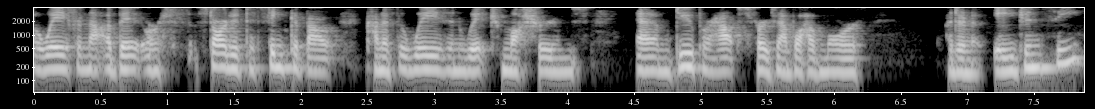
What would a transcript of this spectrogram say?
away from that a bit, or th- started to think about kind of the ways in which mushrooms um, do, perhaps, for example, have more, I don't know, agency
